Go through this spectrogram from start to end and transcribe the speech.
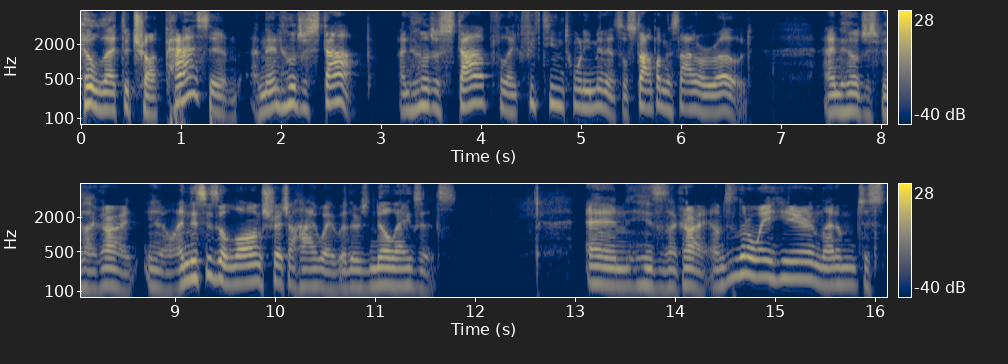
he'll let the truck pass him and then he'll just stop. And he'll just stop for like 15, 20 minutes. He'll stop on the side of the road and he'll just be like, all right, you know, and this is a long stretch of highway where there's no exits. And he's like, all right, I'm just gonna wait here and let him just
